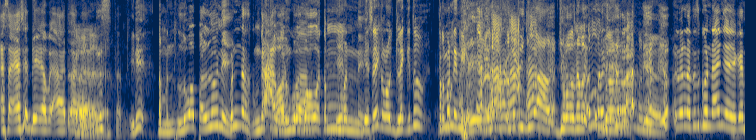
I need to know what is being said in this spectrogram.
SES nya D sampai A tuh ada. Terus Ini temen lu apa lu nih? bener, enggak, bukan gue gua. bawa temen Iya, nih. Biasanya kalau jelek itu temen yang Ini dijual. Jual nama temen. Beneran, beneran. Terus gue nanya ya kan,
